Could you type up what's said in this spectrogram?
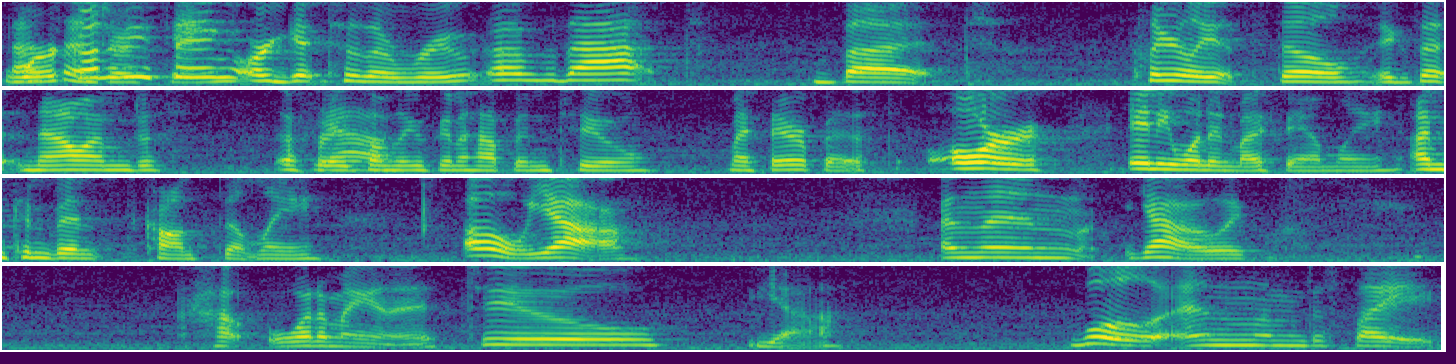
work on anything or get to the root of that. But clearly, it still exists. Now I'm just afraid Yeah. something's going to happen to my therapist or anyone in my family. I'm convinced constantly. Oh yeah. And then yeah, like, how? What am I gonna do? Yeah. Well, and I'm just like,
